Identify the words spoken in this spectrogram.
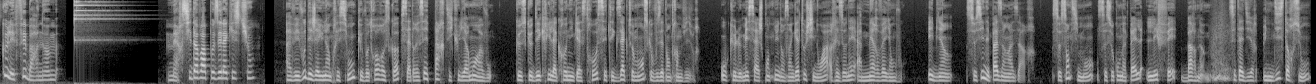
que l'effet Barnum? Merci d'avoir posé la question. Avez-vous déjà eu l'impression que votre horoscope s'adressait particulièrement à vous? Que ce que décrit la chronique astro, c'est exactement ce que vous êtes en train de vivre? Ou que le message contenu dans un gâteau chinois résonnait à merveille en vous? Eh bien, ceci n'est pas un hasard. Ce sentiment, c'est ce qu'on appelle l'effet Barnum, c'est-à-dire une distorsion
